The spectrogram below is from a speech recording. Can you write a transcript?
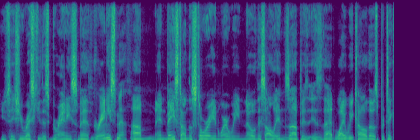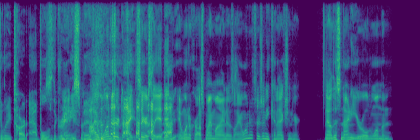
You say she rescued this Granny Smith. Granny Smith. Um, and based on the story and where we know this all ends up, is is that why we call those particularly tart apples the Granny, Smith? I wondered. I seriously, it did. It went across my mind. I was like, I wonder if there's any connection here. Now, this 90 year old woman,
